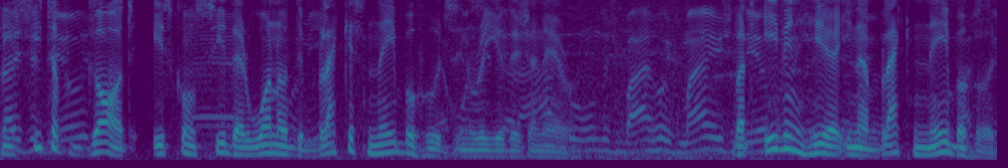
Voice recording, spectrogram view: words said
The City of God is considered one of the blackest neighborhoods in Rio de Janeiro. But even here in a black neighborhood,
